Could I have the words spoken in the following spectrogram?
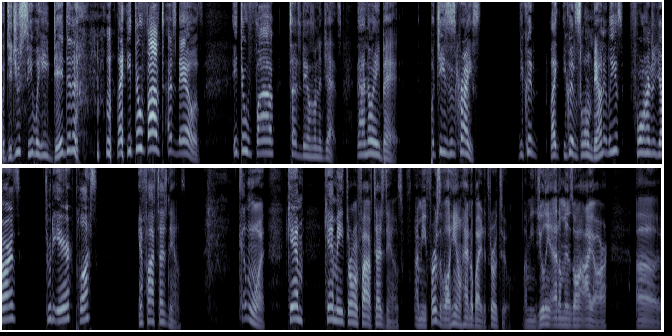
But did you see what he did to them? like he threw five touchdowns. He threw five touchdowns on the Jets. Now I know they bad, but Jesus Christ, you couldn't like you couldn't slow him down at least 400 yards through the air plus and five touchdowns. Come on, Cam. Cam ain't throwing five touchdowns. I mean, first of all, he don't have nobody to throw to. I mean, Julian Edelman's on IR. Uh,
